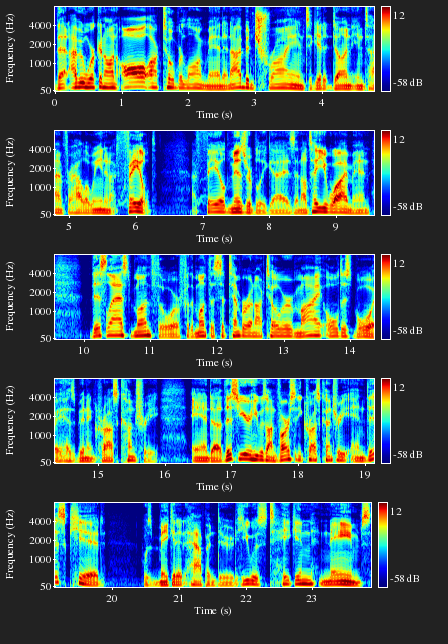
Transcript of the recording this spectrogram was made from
that I've been working on all October long, man, and I've been trying to get it done in time for Halloween, and I failed. I failed miserably, guys, and I'll tell you why, man. This last month, or for the month of September and October, my oldest boy has been in cross country. And uh, this year he was on varsity cross country, and this kid was making it happen, dude. He was taking names.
